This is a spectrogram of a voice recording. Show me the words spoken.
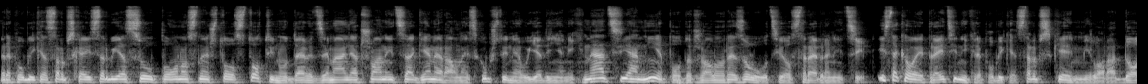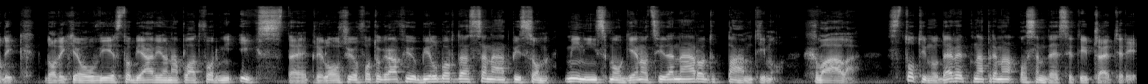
Republika Srpska i Srbija su ponosne što stotinu devet zemalja članica Generalne skupštine Ujedinjenih nacija nije podržalo rezoluciju o Srebrenici. Istakao je predsjednik Republike Srpske Milorad Dodik. Dodik je ovu vijest objavio na platformi X, te je priložio fotografiju bilborda sa natpisom Mi nismo genocida narod, pamtimo. Hvala. 109 naprema 84.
